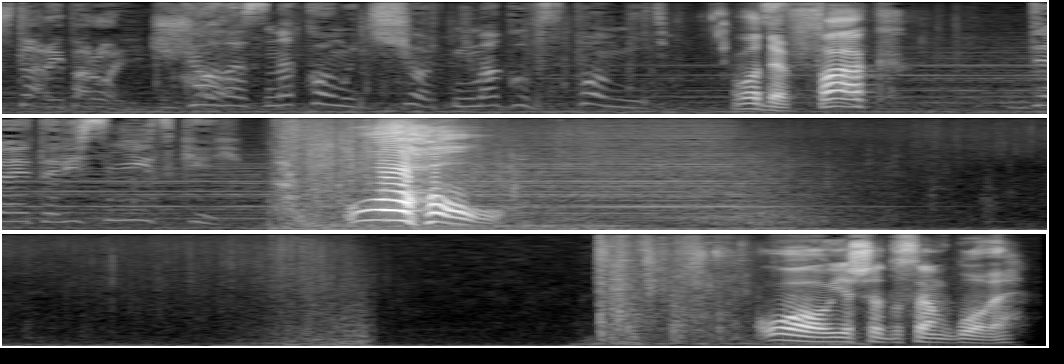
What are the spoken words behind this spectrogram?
Старый пароль! Голос знакомый, черт, не могу вспомнить. What the fuck? Да это Лесницкий. Wow! Wow, jeszcze dostałem w głowę. Предатель.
